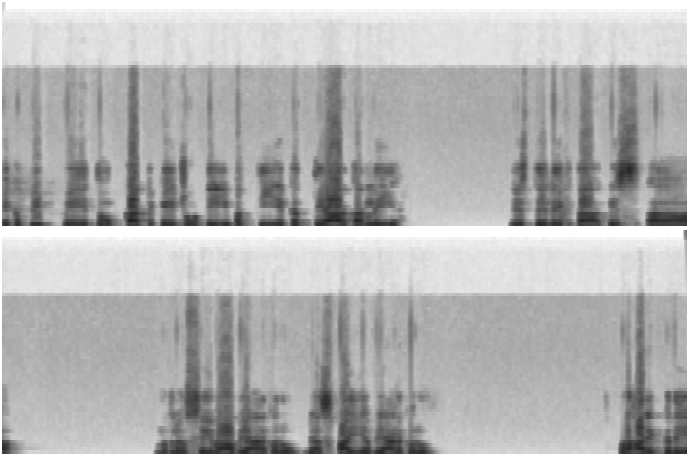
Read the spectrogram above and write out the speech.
ਇੱਕ ਪੀਪੇ ਤੋਂ ਕੱਟ ਕੇ ਛੋਟੀ ਜੀ ਪੱਤੀ ਇੱਕ ਤਿਆਰ ਕਰ ਲਈ ਹੈ, ਜਿਸ ਤੇ ਲਿਖਤਾ ਕਿ ਅਹ ਮਤਲਬ ਸੇਵਾ ਅਭਿਆਨ ਕਰੋ ਜਾਂ ਸਫ਼ਾਈ ਅਭਿਆਨ ਕਰੋ। ਪਰ ਹਰ ਇੱਕ ਦੇ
